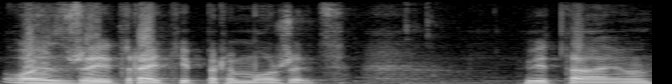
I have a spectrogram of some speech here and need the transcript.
Ось вже і третій переможець. Вітаю.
